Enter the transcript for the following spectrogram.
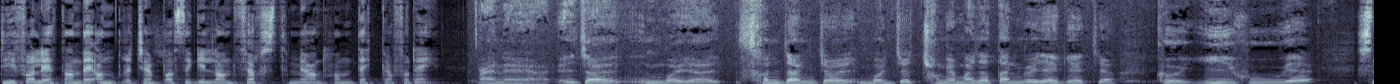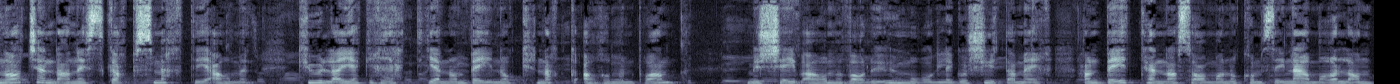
Derfor let han de andre kjempe seg i land først, medan han dekka for dem. 아니에요. 이제 뭐야 선장 저 먼저 총에 맞았다는 거 얘기했죠. 그 이후에 Snart kjente han ei skarp smerte i armen. Kula gikk rett gjennom beina og knakk armen på han. Med skeiv arm var det umulig å skyte mer. Han beit tenna sammen og kom seg nærmere land.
